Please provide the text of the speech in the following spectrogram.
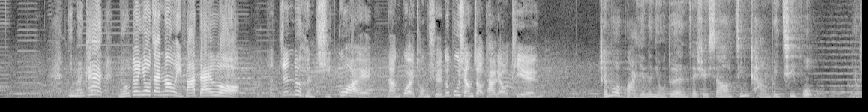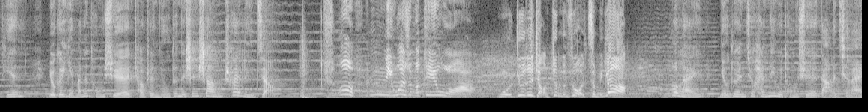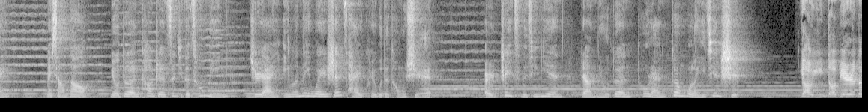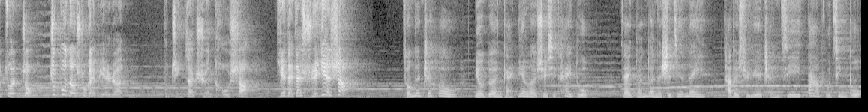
你们看，牛顿又在那里发呆了。他真的很奇怪哎，难怪同学都不想找他聊天。沉默寡言的牛顿在学校经常被欺负。有天，有个野蛮的同学朝着牛顿的身上踹了一脚。哦，你为什么踢我啊？我就是想这么做，怎么样？后来牛顿就和那位同学打了起来，没想到牛顿靠着自己的聪明，居然赢了那位身材魁梧的同学。而这次的经验让牛顿突然顿悟了一件事：要赢得别人的尊重，就不能输给别人，不仅在拳头上，也得在学业上。从那之后，牛顿改变了学习态度，在短短的时间内，他的学业成绩大幅进步。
